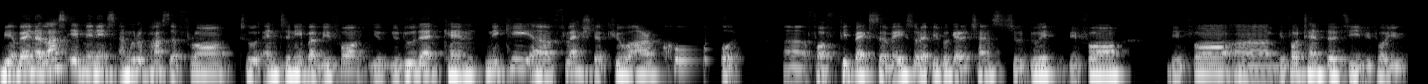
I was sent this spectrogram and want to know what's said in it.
we're in the last eight minutes. I'm going to pass the floor to Anthony, but before you, you do that, can Nikki uh, flash the QR code uh, for feedback survey so that people get a chance to do it before before uh, before 10.30, before you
